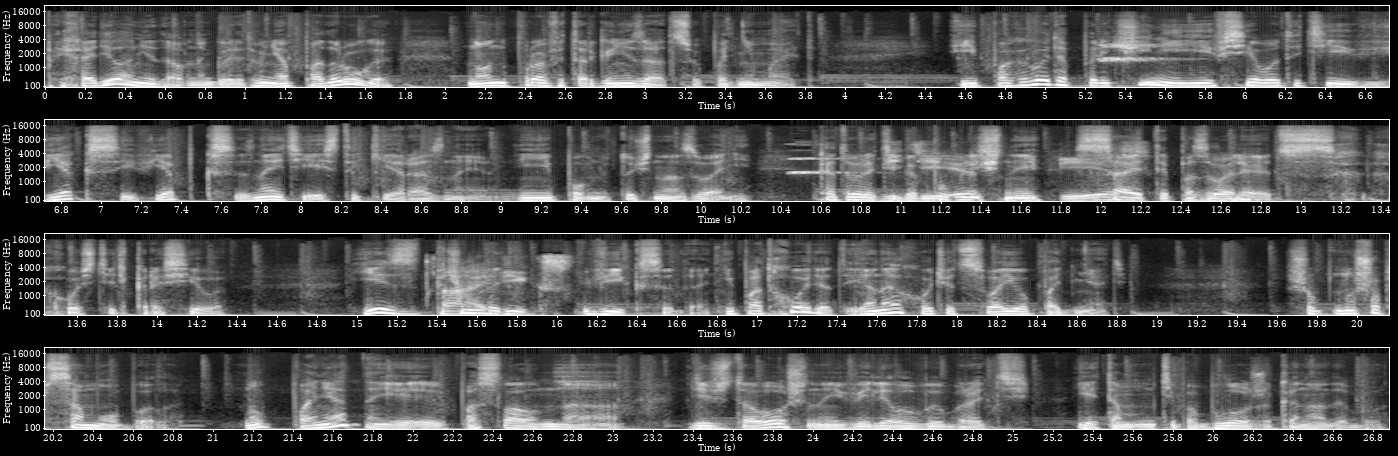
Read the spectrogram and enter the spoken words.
приходила недавно, говорит, у меня подруга, но он профит организацию поднимает. И по какой-то причине ей все вот эти вексы, вебксы, знаете, есть такие разные, я не помню точно названий, которые BDS, тебе публичные BS. сайты позволяют хостить красиво. Есть а, Викс. Виксы, да, не подходят, и она хочет свое поднять. Чтоб, ну, чтобы само было. Ну, понятно, я послал на DigitalOcean и велел выбрать, ей там типа бложика надо было.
